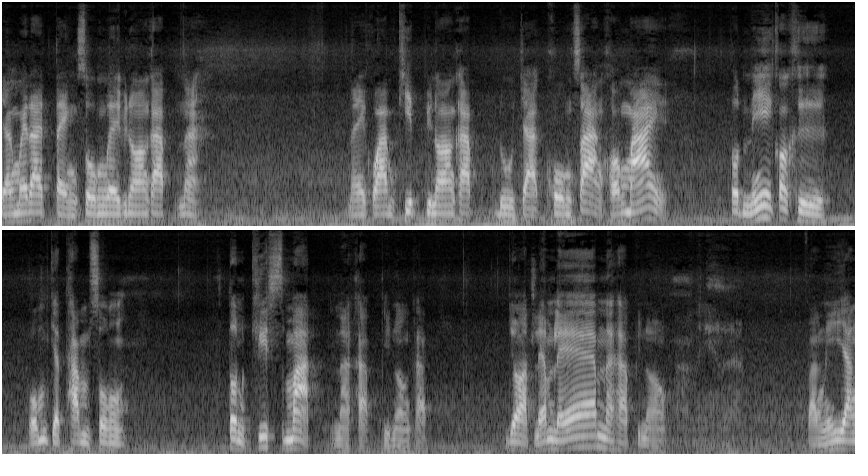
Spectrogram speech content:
ยังไม่ได้แต่งทรงเลยพี่น้องครับนะ ในความคิดพี่น้องครับ ดูจากโครงสร้างของไม้ ต้นนี้ก็คือ ผมจะทำทรงต้นคริสต์มาสนะครับ พี่น้องครับ ยอดแหลมๆนะครับ พี่น้องฝั่งนี้ยัง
